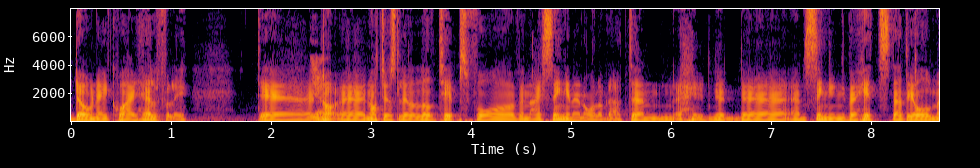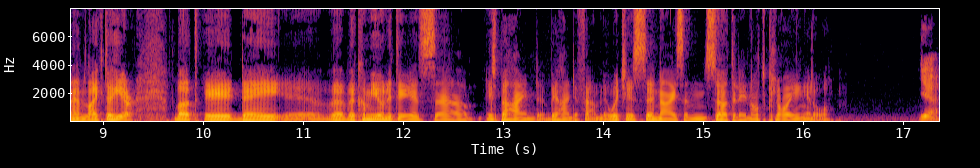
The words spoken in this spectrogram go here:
donate quite healthily. Uh, yeah. not uh, not just little, little, tips for the nice singing and all of that, and uh, and singing the hits that the old men like to hear. But uh, they uh, the, the community is uh, is behind behind the family, which is nice and certainly not cloying at all. Yeah,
